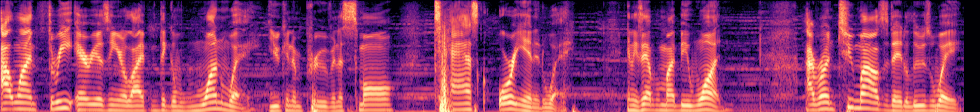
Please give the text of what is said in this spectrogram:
Outline three areas in your life and think of one way you can improve in a small, task oriented way. An example might be one, I run two miles a day to lose weight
